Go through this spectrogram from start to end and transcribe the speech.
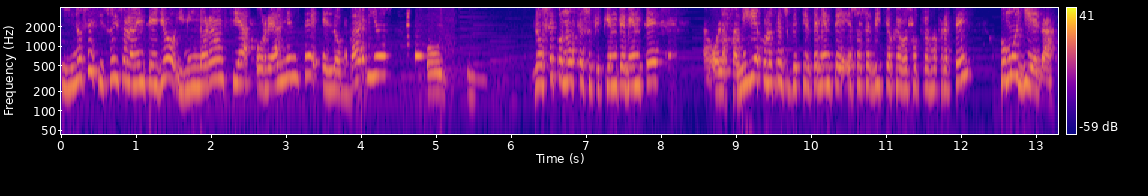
y no sé si soy solamente yo y mi ignorancia, o realmente en los barrios no se conoce suficientemente o las familias conocen suficientemente esos servicios que vosotros ofrecéis? ¿Cómo llega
